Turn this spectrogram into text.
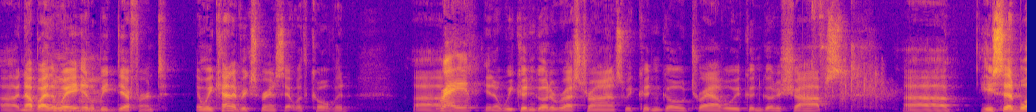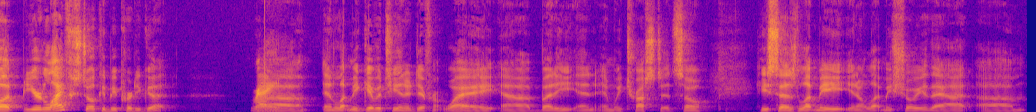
Uh, now, by the way, it'll be different. And we kind of experienced that with COVID. Uh, right You know, we couldn't go to restaurants, we couldn't go travel, we couldn't go to shops. Uh, he said, "Well, your life still could be pretty good, right uh, and let me give it to you in a different way." Uh, but he and and we trusted. So he says, "Let me, you know, let me show you that. Um,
